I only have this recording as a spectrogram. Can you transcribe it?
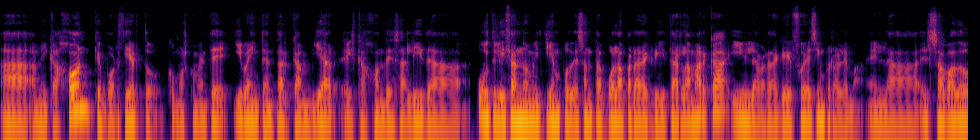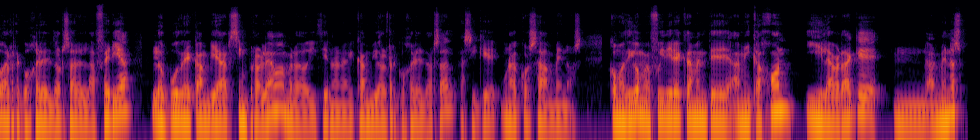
a, mi cajón, que por cierto, como os comenté, iba a intentar cambiar el cajón de salida utilizando mi tiempo de Santa Pola para acreditar la marca y la verdad que fue sin problema. En el sábado al recoger el dorsal en la feria lo pude cambiar sin problema, me lo hicieron el cambio al recoger el dorsal, así que una cosa menos. Como digo, me fui directamente a mi cajón y la verdad que mm, al menos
